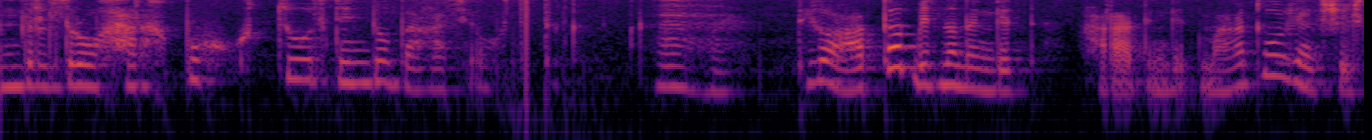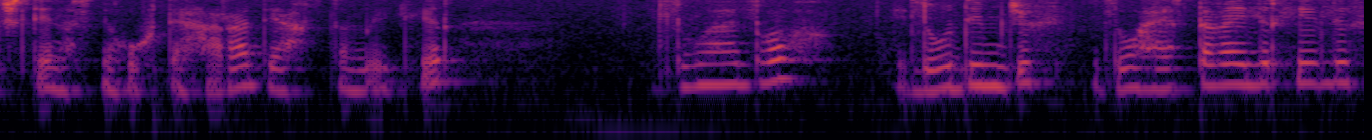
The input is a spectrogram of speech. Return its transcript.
амьдрал руу харах бүх зүйл дэндүү байгаас явагддаг. Тэгээ одоо бид нар ингээд хараад ингээд магадгүй яг шилжилтийн насны хүүхдээ хараад яах ёстой юм бэ гэхээр илүү ойлгох, илүү дэмжих, илүү хайртайгаа илэрхийлэх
